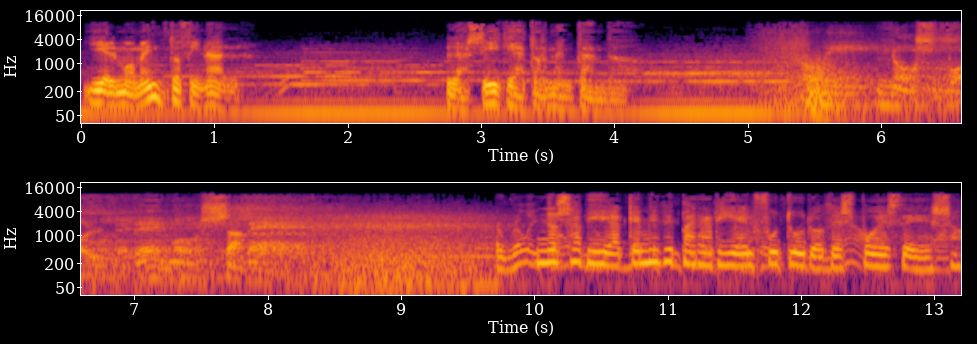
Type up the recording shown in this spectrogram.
Y el momento final la sigue atormentando. Nos volveremos a ver. No sabía qué me depararía el futuro después de eso.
